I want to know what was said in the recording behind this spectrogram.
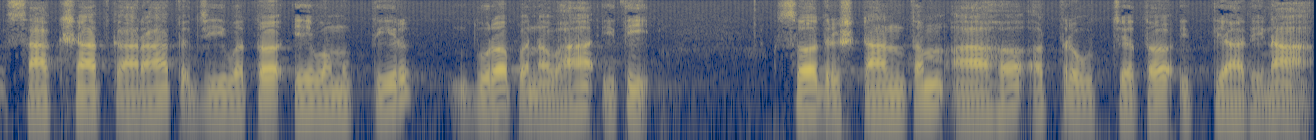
साक्षात्कारात जीवत एवं मुक्तिर दुरपनवा इति। सदृष्टान्तम आह अत्र उच्यत इत्यादि ना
